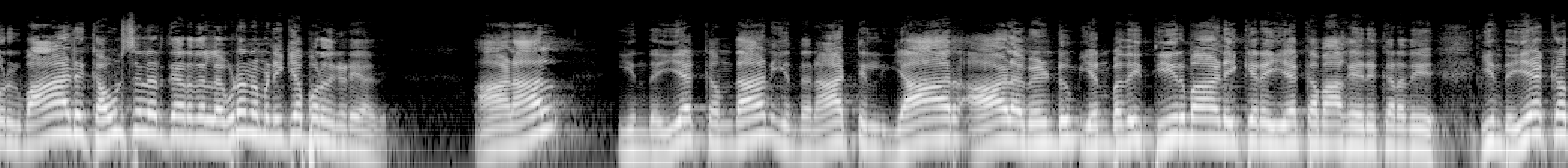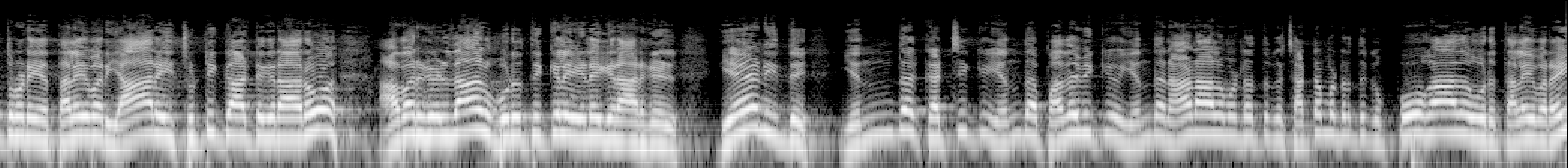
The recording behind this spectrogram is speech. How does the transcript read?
ஒரு வார்டு கவுன்சிலர் தேர்தலில் கூட நம்ம நிற்க போகிறது கிடையாது. ஆனால் இந்த இயக்கம் தான் இந்த நாட்டில் யார் ஆள வேண்டும் என்பதை தீர்மானிக்கிற இயக்கமாக இருக்கிறது. இந்த இயக்கத்தினுடைய தலைவர் யாரை சுட்டிக்காட்டுகிறாரோ அவர்கள்தான் ஒரு திக்கில இணைகிறார்கள். ஏன் இந்த எந்த கட்சிக்கும் எந்த பதவிக்கும் எந்த நாடாளுமன்றத்துக்கும் சட்டமன்றத்துக்கும் போகாத ஒரு தலைவரை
